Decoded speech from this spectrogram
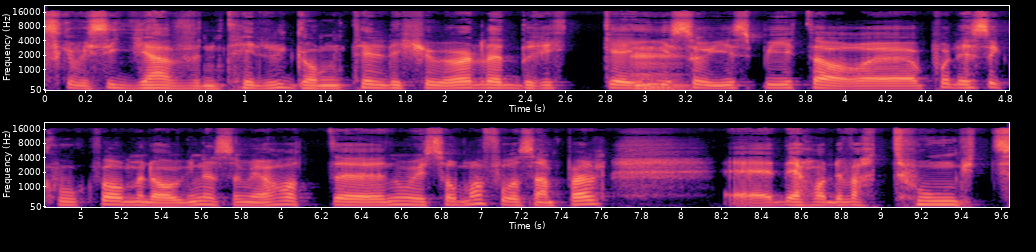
skal vi si jevn tilgang til kjøle, drikke, mm. is og isbiter uh, på disse kokvarme dagene som vi har hatt uh, nå i sommer, for eksempel. Det hadde vært tungt.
